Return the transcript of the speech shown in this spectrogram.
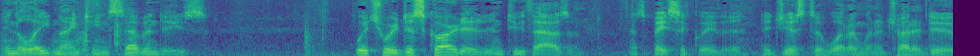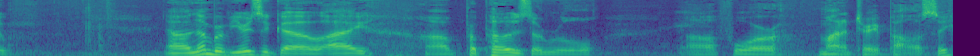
in the late 1970s, which were discarded in 2000. That's basically the, the gist of what I'm going to try to do. Now, a number of years ago, I uh, proposed a rule uh, for monetary policy.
